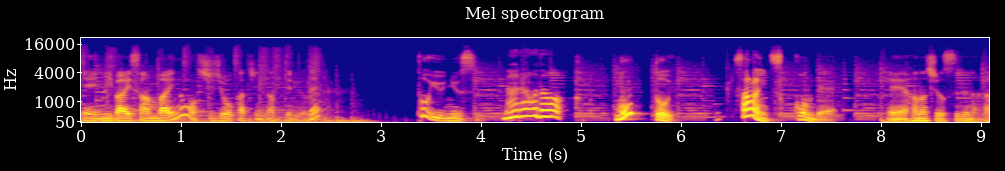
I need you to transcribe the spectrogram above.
えー2倍3倍の市場価値になってるよねというニュースなるほど。もっとさらに突っ込んで、えー話をするなら、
